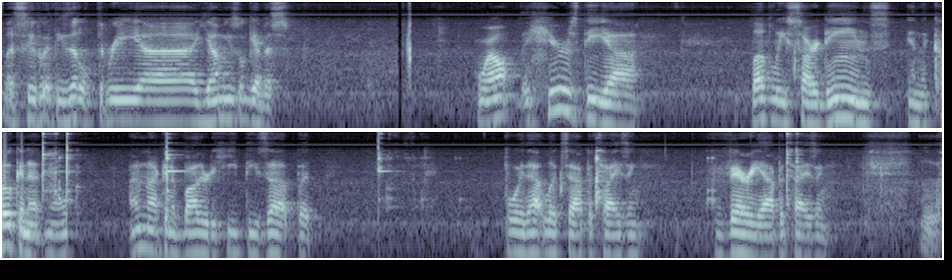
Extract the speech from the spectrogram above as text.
let's see what these little three uh, yummies will give us. Well, here's the uh, lovely sardines in the coconut milk. I'm not going to bother to heat these up, but boy, that looks appetizing. Very appetizing. Ugh.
